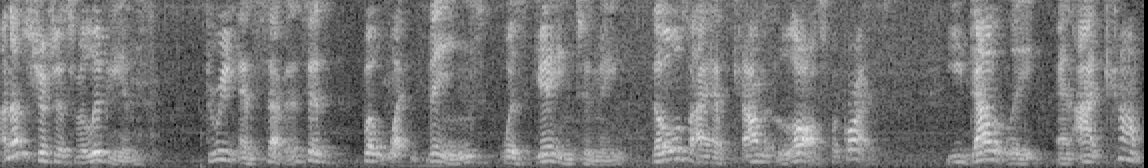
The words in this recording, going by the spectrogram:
Another scripture is Philippians 3 and 7. It says, But what things was gain to me, those I have counted loss for Christ. Ye doubtly, and I count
